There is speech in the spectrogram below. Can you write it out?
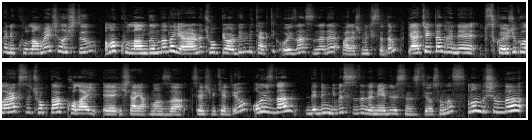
hani kullanmaya çalıştığım ama kullandığımda da yararını çok gördüğüm bir taktik. O yüzden sizinle de paylaşmak istedim. Gerçekten hani psikolojik olarak size çok daha kolay e, işler yapmanıza teşvik ediyor. O yüzden dediğim gibi siz de deneyebilirsiniz istiyorsanız. Bunun dışında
